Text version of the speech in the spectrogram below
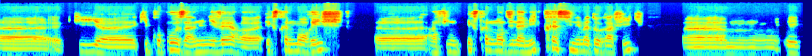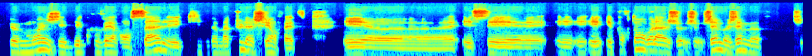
euh, qui, euh, qui propose un univers extrêmement riche, un film extrêmement dynamique, très cinématographique, euh, et que moi j'ai découvert en salle et qui ne m'a plus lâché en fait. Et, euh, et c'est et, pourtant voilà, j'aime j'aime je,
